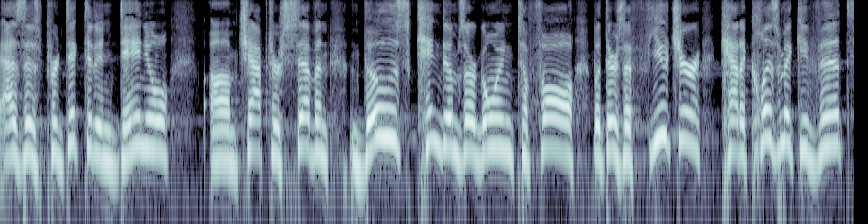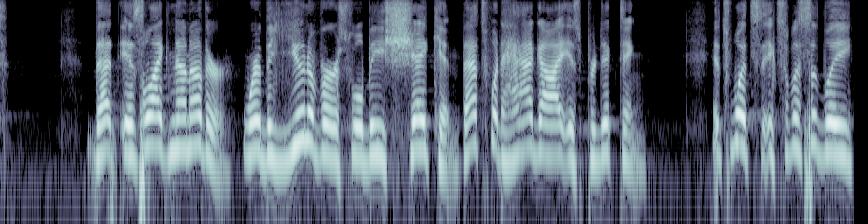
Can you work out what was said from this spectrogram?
as is predicted in Daniel um, chapter 7, those kingdoms are going to fall, but there's a future cataclysmic event that is like none other, where the universe will be shaken. That's what Haggai is predicting. It's what's explicitly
